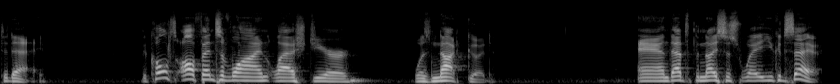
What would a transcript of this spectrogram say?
today. The Colts' offensive line last year was not good. And that's the nicest way you could say it.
